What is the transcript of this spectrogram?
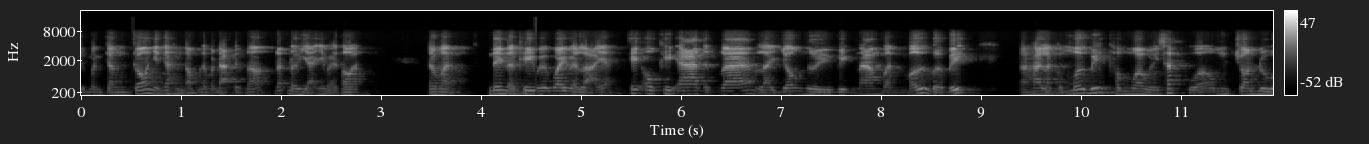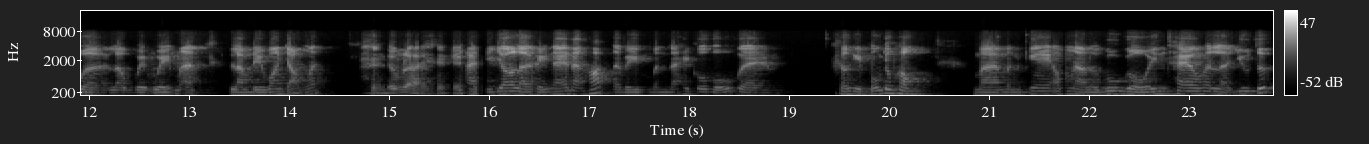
thì mình cần có những cái hành động để mình đạt được nó rất đơn giản như vậy thôi. Đúng không nên là khi quay về lại cái OKR thực ra là do người Việt Nam mình mới vừa biết à, hay là cũng mới biết thông qua quyển sách của ông John Dewar là về quyển mà làm điều quan trọng á. Đúng rồi. À, thì do là hiện nay đang hot tại vì mình hay cổ vũ về khởi nghiệp 4.0 mà mình nghe ông nào là Google, Intel hay là YouTube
